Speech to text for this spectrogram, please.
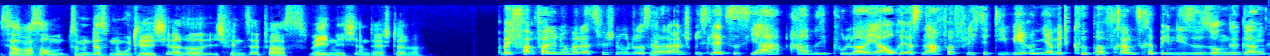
ich sag mal so, zumindest mutig. Also ich finde es etwas wenig an der Stelle. Aber ich falle nochmal dazwischen, wo du das ja. gerade ansprichst. Letztes Jahr haben sie Poulain ja auch erst nachverpflichtet. Die wären ja mit Küpper Franzrep in die Saison gegangen,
